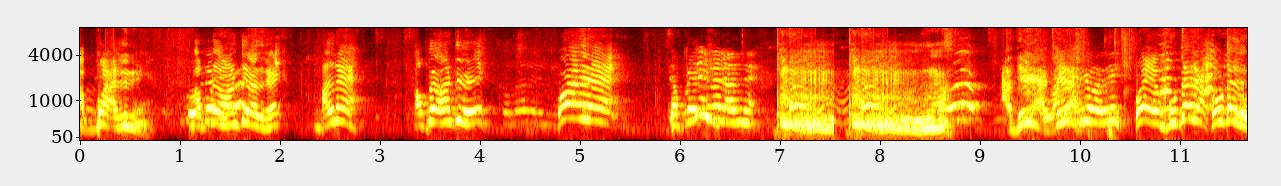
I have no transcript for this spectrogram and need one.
అబ్బా అదినే అప్పుడే అంటే అదినే అదినే అప్పుడే అంటే ఓ అదినే అదినే అదినే ఓ గుడ్డరా గుడ్డది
